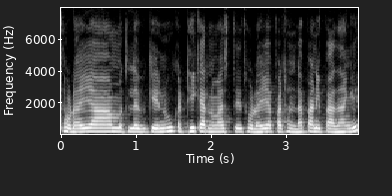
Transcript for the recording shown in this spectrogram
ਥੋੜਾ ਜਿਹਾ ਮਤਲਬ ਕਿ ਇਹਨੂੰ ਇਕੱਠੀ ਕਰਨ ਵਾਸਤੇ ਥੋੜਾ ਜਿਹਾ ਆਪਾਂ ਠੰਡਾ ਪਾਣੀ ਪਾ ਦਾਂਗੇ।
